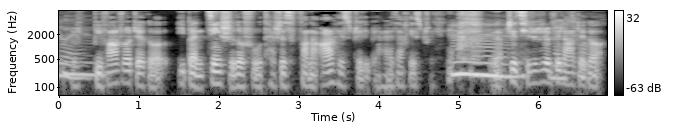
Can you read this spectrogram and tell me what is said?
对，嗯比方说，这个一本金石的书，它是放在 art history 里边，还是在 history 里边？嗯，这其实是非常这个呃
